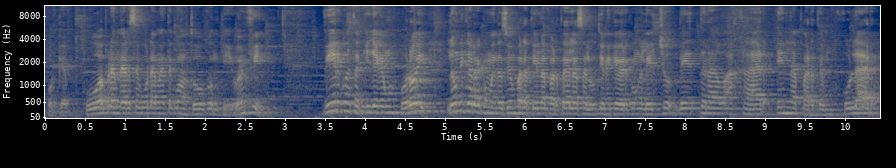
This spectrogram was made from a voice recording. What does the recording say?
porque pudo aprender seguramente cuando estuvo contigo. En fin, Virgo, hasta aquí llegamos por hoy. La única recomendación para ti en la parte de la salud tiene que ver con el hecho de trabajar en la parte muscular.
